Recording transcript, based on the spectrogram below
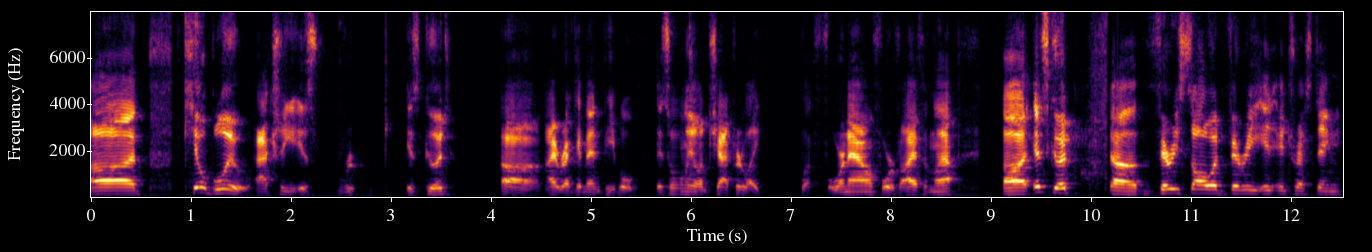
uh, Kill Blue actually is is good. Uh, I recommend people. It's only on chapter like what four now, four or five, like that. Uh, it's good. Uh, very solid, very interesting.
